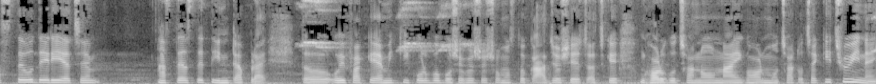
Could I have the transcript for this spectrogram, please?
আসতেও দেরি আছে। আস্তে আস্তে তিনটা প্রায়। তো ওই ফাঁকে আমি কি করব? বসে বসে সমস্ত কাজও শেষ। আজকে ঘর গোছানো, নাই ঘর, মোছা টোছা কিছুই নাই।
